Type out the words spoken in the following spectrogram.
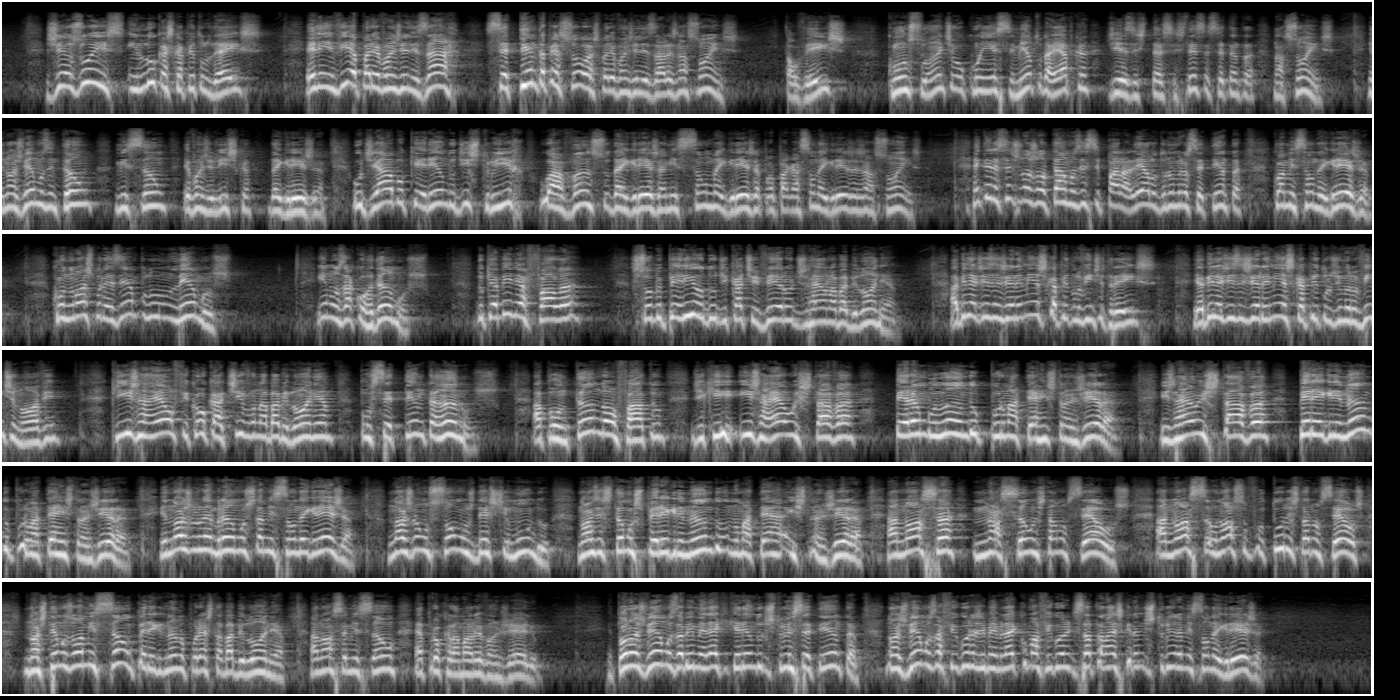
Jesus, em Lucas capítulo 10, ele envia para evangelizar 70 pessoas para evangelizar as nações. Talvez consoante o conhecimento da época de existência de 70 nações. E nós vemos então missão evangelística da igreja. O diabo querendo destruir o avanço da igreja, a missão da igreja, a propagação da igreja às nações. É interessante nós notarmos esse paralelo do número 70 com a missão da igreja. Quando nós, por exemplo, lemos e nos acordamos do que a Bíblia fala sobre o período de cativeiro de Israel na Babilônia. A Bíblia diz em Jeremias capítulo 23, e a Bíblia diz em Jeremias capítulo número 29, que Israel ficou cativo na Babilônia por 70 anos, apontando ao fato de que Israel estava perambulando por uma terra estrangeira. Israel estava peregrinando por uma terra estrangeira. E nós nos lembramos da missão da igreja. Nós não somos deste mundo, nós estamos peregrinando numa terra estrangeira. A nossa nação está nos céus, a nossa, o nosso futuro está nos céus. Nós temos uma missão peregrinando por esta Babilônia. A nossa missão é proclamar o Evangelho. Então nós vemos Abimeleque querendo destruir 70. Nós vemos a figura de Abimeleque como uma figura de Satanás querendo destruir a missão da igreja.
